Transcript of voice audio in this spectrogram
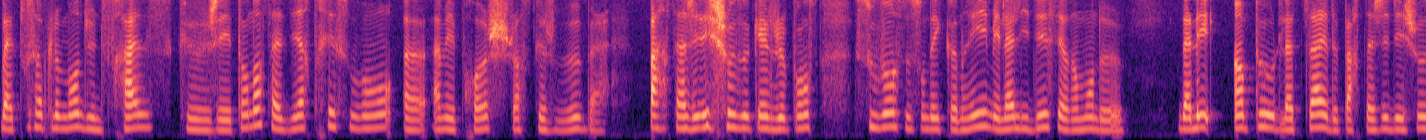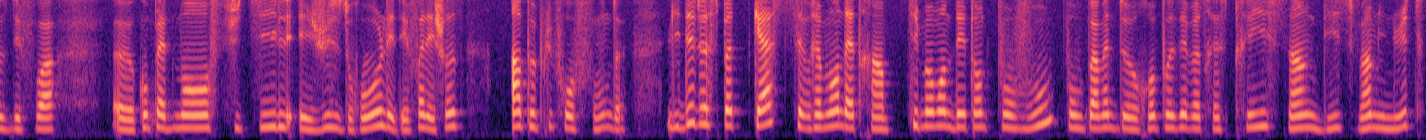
Bah, Tout simplement d'une phrase que j'ai tendance à dire très souvent euh, à mes proches lorsque je veux bah, partager les choses auxquelles je pense. Souvent, ce sont des conneries, mais là, l'idée, c'est vraiment de d'aller un peu au-delà de ça et de partager des choses des fois euh, complètement futiles et juste drôles et des fois des choses un peu plus profondes. L'idée de ce podcast, c'est vraiment d'être un petit moment de détente pour vous, pour vous permettre de reposer votre esprit 5, 10, 20 minutes.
